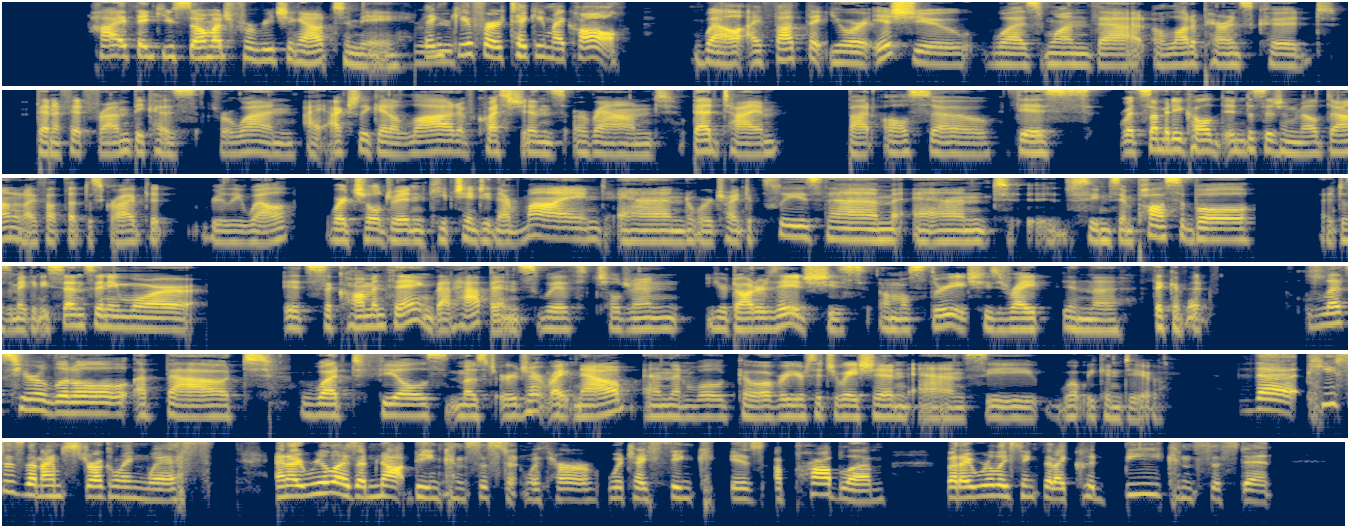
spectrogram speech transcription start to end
Hi, thank you so much for reaching out to me. Thank you for taking my call. Well, I thought that your issue was one that a lot of parents could benefit from because, for one, I actually get a lot of questions around bedtime, but also this, what somebody called indecision meltdown. And I thought that described it really well, where children keep changing their mind and we're trying to please them and it seems impossible it doesn't make any sense anymore. It's a common thing that happens with children your daughter's age. She's almost three. She's right in the thick of it. Let's hear a little about what feels most urgent right now, and then we'll go over your situation and see what we can do. The pieces that I'm struggling with, and I realize I'm not being consistent with her, which I think is a problem but I really think that I could be consistent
